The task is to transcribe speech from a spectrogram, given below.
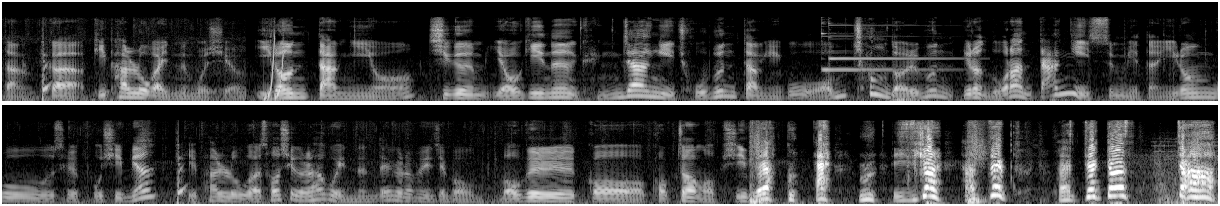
땅. 그러니까 비팔로가 있는 곳이요. 이런 땅이요. 지금 여기는 굉장히 좁은 땅이고 엄청 넓은 이런 노란 땅이 있습니다. 이런 곳을 보시면 비팔로가 서식을 하고 있는데 그러면 이제 뭐 먹을 거 걱정 없이 뭐야 아, 우, 이걸 안돼 안돼 껐다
